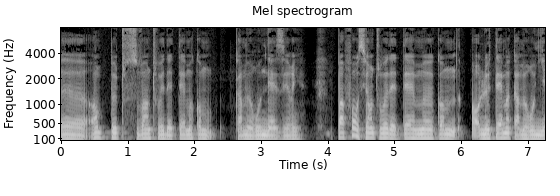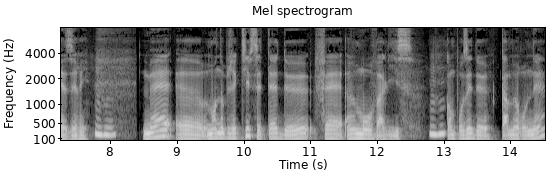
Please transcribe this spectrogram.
euh, on peut souvent trouver des thèmes comme camerounaiserie. Parfois aussi, on trouve des thèmes comme le thème camerouniaiserie. Mhm. Mais euh, mon objectif, c'était de faire un mot valise mhm. composé de camerounais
